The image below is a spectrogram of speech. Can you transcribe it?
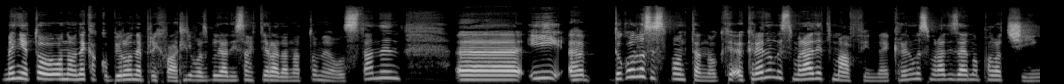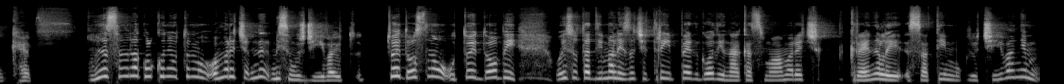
meni je to ono nekako bilo neprihvatljivo, zbilja nisam htjela da na tome ostanem e, i e, dogodilo se spontano, krenuli smo raditi mafine, krenuli smo raditi zajedno palačinke, onda sam vidjela koliko oni u tome, ono ne, mislim, uživaju. To je doslovno u toj dobi, oni su tad imali znači 3-5 godina kad smo, ajmo reći, krenuli sa tim uključivanjem.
